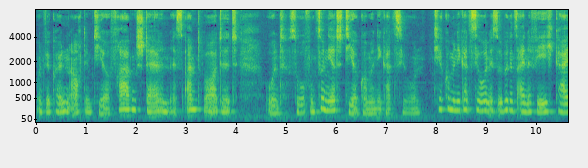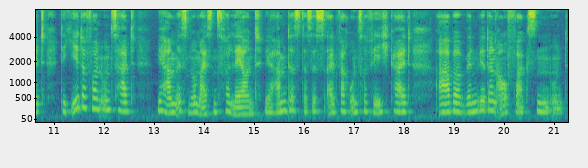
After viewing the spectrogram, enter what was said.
und wir können auch dem Tier Fragen stellen, es antwortet und so funktioniert Tierkommunikation. Tierkommunikation ist übrigens eine Fähigkeit, die jeder von uns hat. Wir haben es nur meistens verlernt. Wir haben das, das ist einfach unsere Fähigkeit. Aber wenn wir dann aufwachsen und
